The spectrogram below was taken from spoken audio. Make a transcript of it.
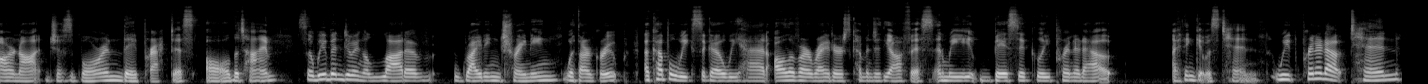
are not just born, they practice all the time. So we've been doing a lot of writing training with our group. A couple weeks ago, we had all of our writers come into the office and we basically printed out, I think it was 10. We printed out 10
